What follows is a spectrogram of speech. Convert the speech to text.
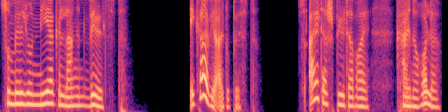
zum Millionär gelangen willst, egal wie alt du bist, das Alter spielt dabei keine Rolle,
